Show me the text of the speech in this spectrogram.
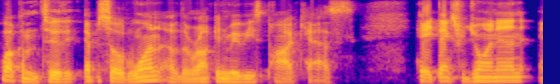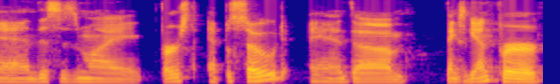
Welcome to the episode one of the Rockin' Movies podcast. Hey, thanks for joining. And this is my first episode. And um, thanks again for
